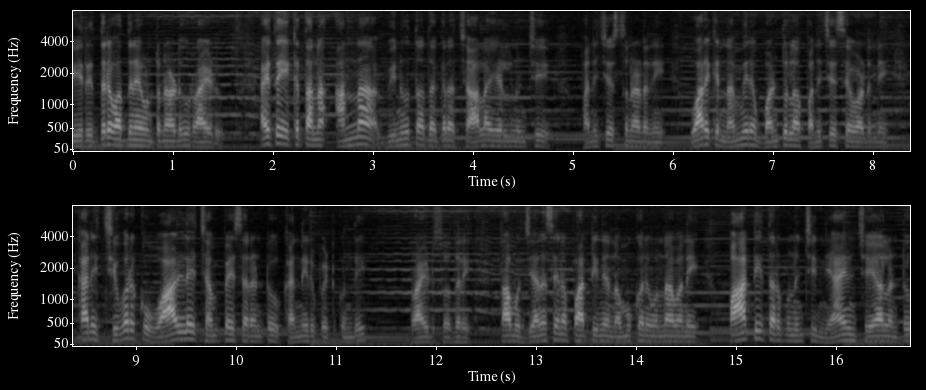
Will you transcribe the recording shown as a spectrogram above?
వీరిద్దరి వద్దనే ఉంటున్నాడు రాయుడు. అయితే ఇక తన అన్న వినూత దగ్గర చాలా ఏళ్ళ నుంచి పనిచేస్తున్నాడని వారికి నమ్మిన బంటులా పనిచేసేవాడని కానీ చివరకు వాళ్ళే చంపేశారంటూ కన్నీరు పెట్టుకుంది రాయుడు సోదరి. తాము జనసేన పార్టీని నమ్ముకొని ఉన్నామని పార్టీ తరపు నుంచి న్యాయం చేయాలంటూ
